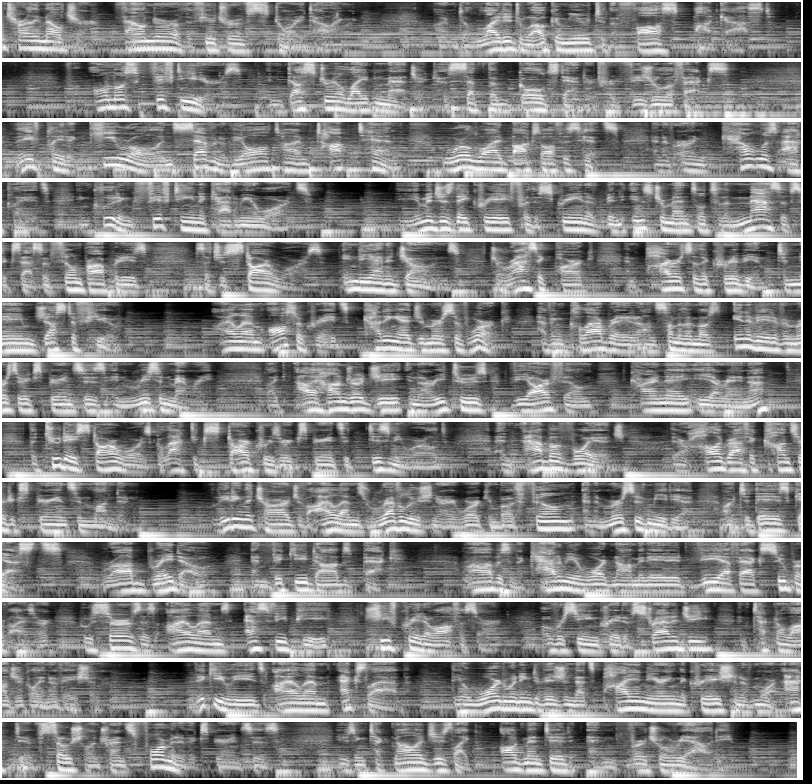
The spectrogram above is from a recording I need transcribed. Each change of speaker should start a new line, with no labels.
I'm Charlie Melcher, founder of the Future of Storytelling. I'm delighted to welcome you to the FOST podcast. For almost 50 years, Industrial Light and Magic has set the gold standard for visual effects. They've played a key role in seven of the all time top 10 worldwide box office hits and have earned countless accolades, including 15 Academy Awards. The images they create for the screen have been instrumental to the massive success of film properties such as Star Wars, Indiana Jones, Jurassic Park, and Pirates of the Caribbean, to name just a few. ILM also creates cutting edge immersive work, having collaborated on some of the most innovative immersive experiences in recent memory, like Alejandro G. Inarritu's VR film Carne y Arena, the two day Star Wars Galactic Star Cruiser experience at Disney World, and ABBA Voyage, their holographic concert experience in London. Leading the charge of ILM's revolutionary work in both film and immersive media are today's guests, Rob Bredow and Vicki Dobbs Beck. Rob is an Academy Award nominated VFX supervisor who serves as ILM's SVP, Chief Creative Officer, overseeing creative strategy and technological innovation. Vicki leads ILM X Lab, the award winning division that's pioneering the creation of more active, social, and transformative experiences using technologies like augmented and virtual reality.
